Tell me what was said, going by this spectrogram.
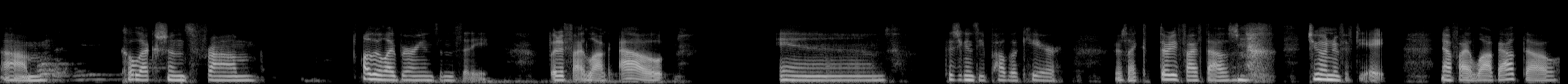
um, collections from other librarians in the city. But if I log out and because you can see public here, there's like 35,258. Now, if I log out though,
